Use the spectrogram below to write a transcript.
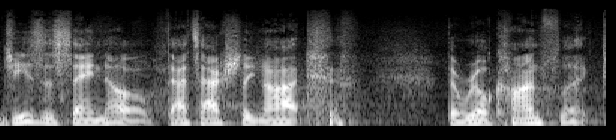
Jesus is saying, no, that's actually not the real conflict.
